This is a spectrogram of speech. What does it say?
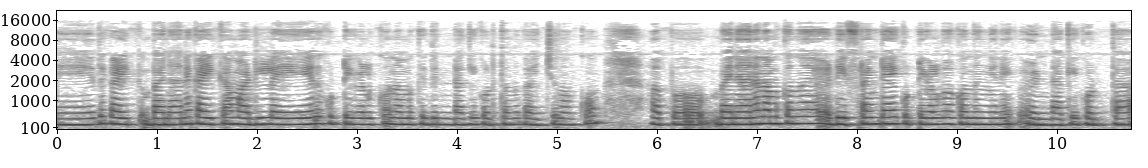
ഏത് കഴി ബനാന കഴിക്കാൻ മടിയുള്ള ഏത് കുട്ടികൾക്കും നമുക്ക് ഇതിലുണ്ടാക്കി കൊടുത്തൊന്ന് കഴിച്ചു നോക്കും. അപ്പോൾ ബനാന നമുക്കൊന്ന് ഡിഫറെന്റായി കുട്ടികൾക്കൊക്കെ ഒന്ന് ഇങ്ങനെ ഉണ്ടാക്കി കൊടുത്താൽ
